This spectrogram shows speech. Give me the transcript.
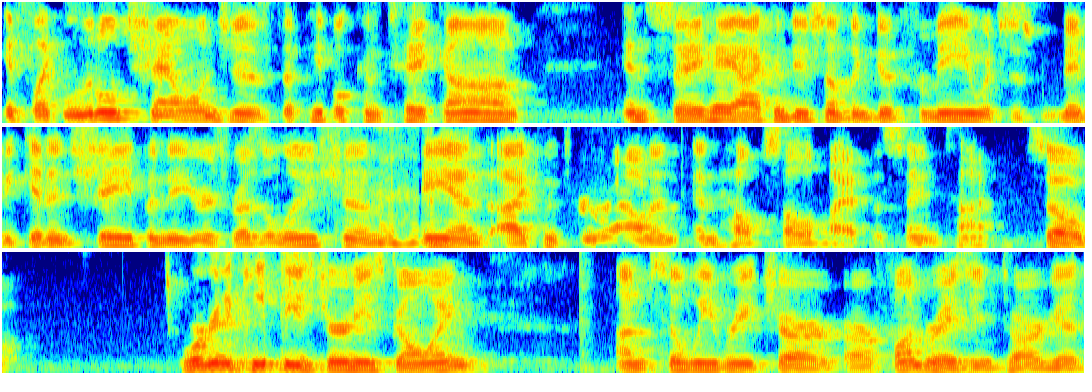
it's like little challenges that people can take on and say, "Hey, I can do something good for me," which is maybe get in shape, a New Year's resolution, and I can turn around and, and help Salabai at the same time. So we're going to keep these journeys going until we reach our, our fundraising target,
